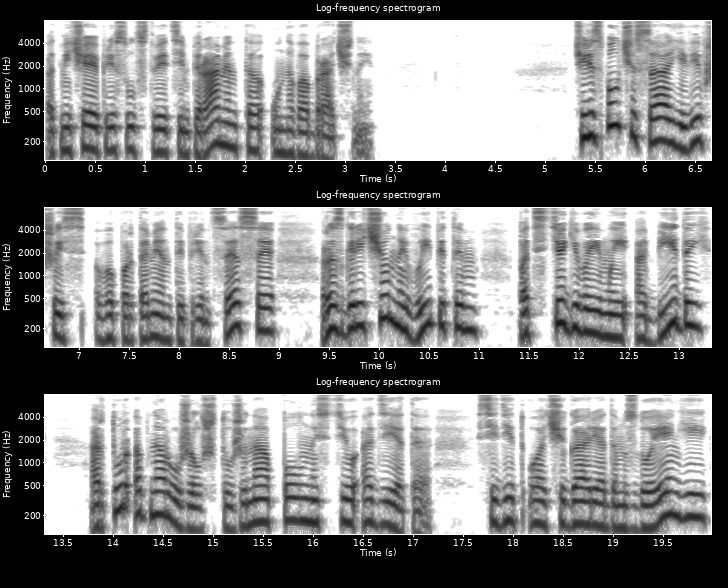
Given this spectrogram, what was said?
отмечая присутствие темперамента у новобрачной. Через полчаса, явившись в апартаменты принцессы, разгоряченный выпитым, подстегиваемый обидой, Артур обнаружил, что жена полностью одета — сидит у очага рядом с дуэньей,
